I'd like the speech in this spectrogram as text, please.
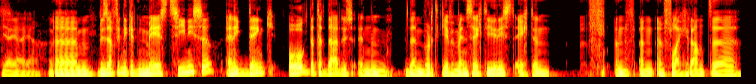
ja, ja, ja. Okay. Um, dus dat vind ik het meest cynische. En ik denk ook dat er daar dus, en dan word ik even mensenrechtenjurist, echt een, een, een, een flagrante...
